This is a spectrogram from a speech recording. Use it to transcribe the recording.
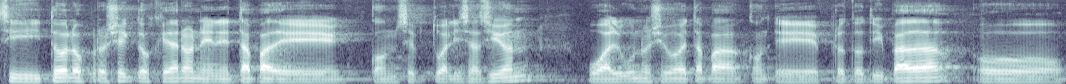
Si todos los proyectos quedaron en etapa de conceptualización o alguno llegó a etapa eh, prototipada o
